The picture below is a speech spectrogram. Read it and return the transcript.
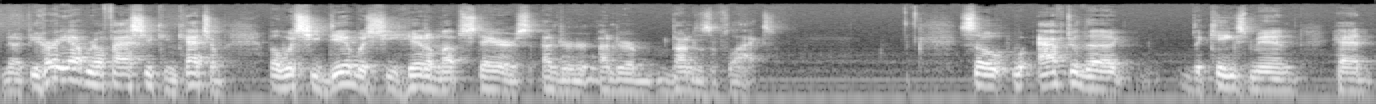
"You know, if you hurry up real fast, you can catch them." But what she did was she hid them upstairs under under bundles of flax. So after the the king's men had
